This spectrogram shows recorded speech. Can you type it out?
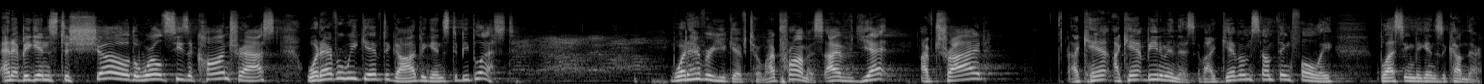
And it begins to show, the world sees a contrast. Whatever we give to God begins to be blessed. Whatever you give to Him, I promise. I've yet, I've tried. I can't, I can't beat Him in this. If I give Him something fully, blessing begins to come there.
